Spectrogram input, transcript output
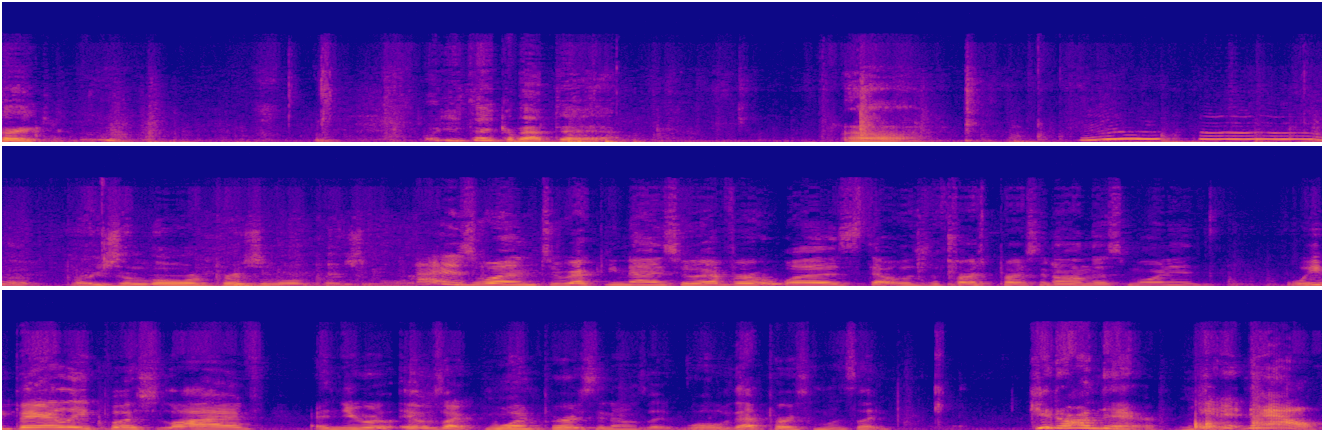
think? What do you think about that? Ah. Praise the Lord, praise the Lord, praise the Lord. I just wanted to recognize whoever it was that was the first person on this morning. We barely pushed live, and you were. It was like one person. I was like, "Whoa!" That person was like, "Get on there, get it now."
